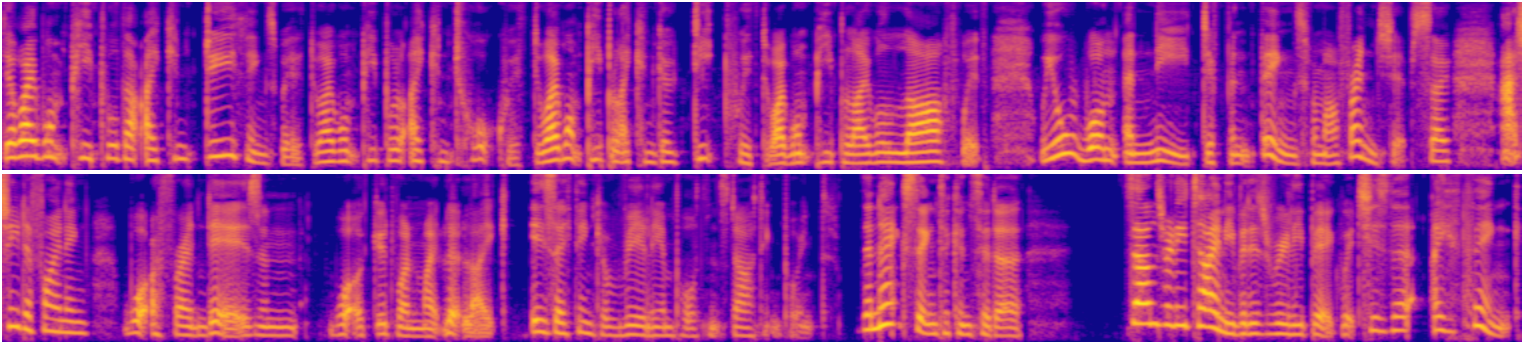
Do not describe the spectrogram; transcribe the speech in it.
Do I want people that I can do things with? Do I want people I can talk with? Do I want people I can go deep with? Do I want people I will laugh with? We all want and need different things from our friendships. So, actually defining what a friend is and what a good one might look like is, I think, a really important starting point. The next thing to consider sounds really tiny but is really big, which is that I think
